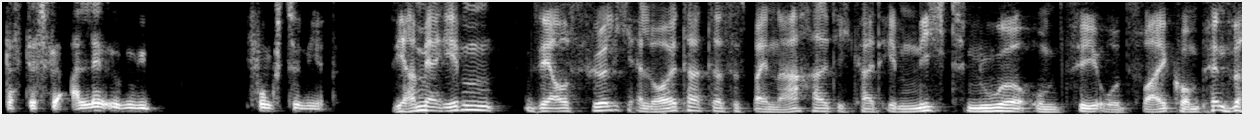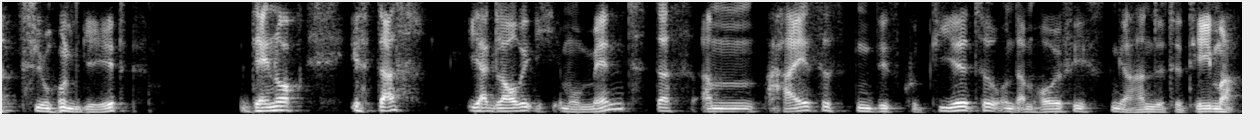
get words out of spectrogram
dass das für alle irgendwie funktioniert. Sie haben ja eben sehr ausführlich erläutert, dass es bei Nachhaltigkeit eben nicht nur um CO2-Kompensation geht. Dennoch ist das ja, glaube ich, im Moment das am heißesten diskutierte und am häufigsten gehandelte Thema,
